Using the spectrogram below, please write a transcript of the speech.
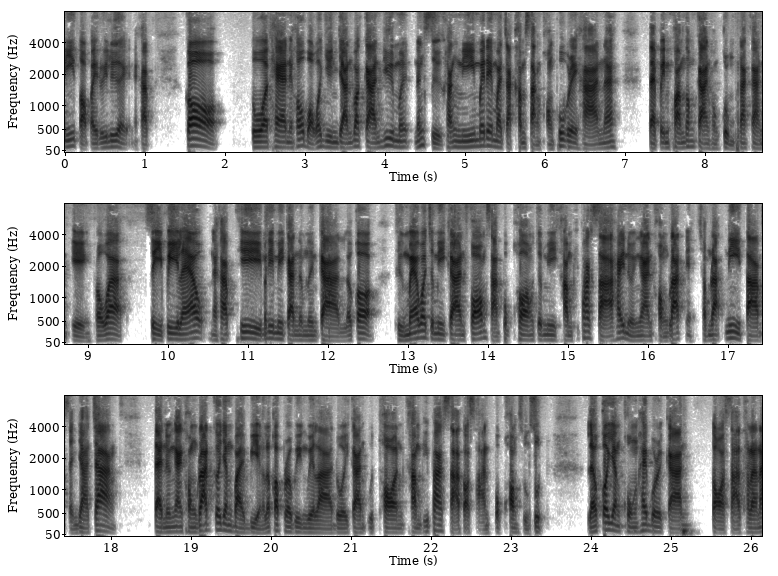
นี้ต่อไปเรื่อยๆนะครับก็ตัวแทนเขาบอกว่ายืนยันว่าการยื่นหนังสือครั้งนี้ไม่ได้มาจากคำสั่งของผู้บริหารนะแต่เป็นความต้องการของกลุ่มพนักงานเอง เพราะว่า 4 ปีแล้วนะครับที่ไม่ได้มีการดำเนินการ แล้วก็ ถึงแม้ว่าจะมีการฟ้องศาลปกครองจะมีคำพิพากษาให้หน่วยงานของรัฐเนี่ยชำระหนี้ตามสัญญาจ้าง แต่หน่วยงานของรัฐก็ยังบ่ายเบี่ยงแล้วก็ประวิงเวลาโดยการอุทธรณ์คำพิพากษาต่อศาลปกครองสูงสุด แล้วก็ยังคงให้บริการต่อสาธารณ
